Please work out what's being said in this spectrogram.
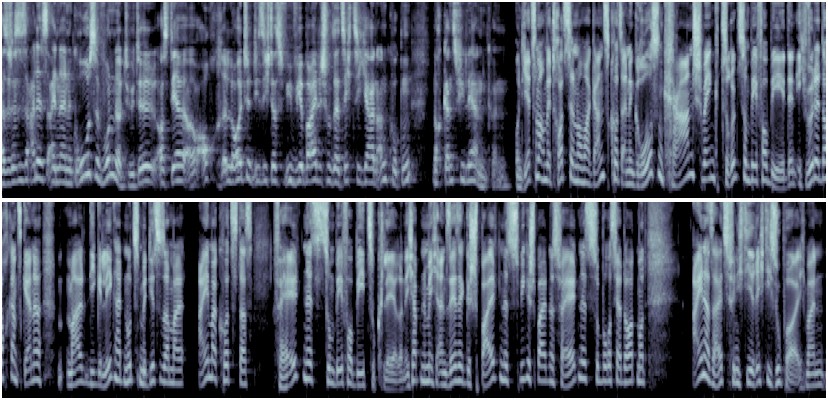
Also das ist alles eine, eine große Wundertüte, aus der auch Leute, die sich das wie wir beide schon seit 60 Jahren angucken, noch ganz viel lernen können. Und jetzt machen wir trotzdem noch mal ganz kurz einen großen Kranschwenk zurück zum BVB, denn ich würde doch ganz gerne mal die Gelegenheit nutzen, mit dir zusammen mal einmal kurz das Verhältnis zum BVB zu klären. Ich habe nämlich ein sehr sehr gespaltenes, zwiegespaltenes Verhältnis zu Borussia Dortmund. Einerseits finde ich die richtig super. Ich meine,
